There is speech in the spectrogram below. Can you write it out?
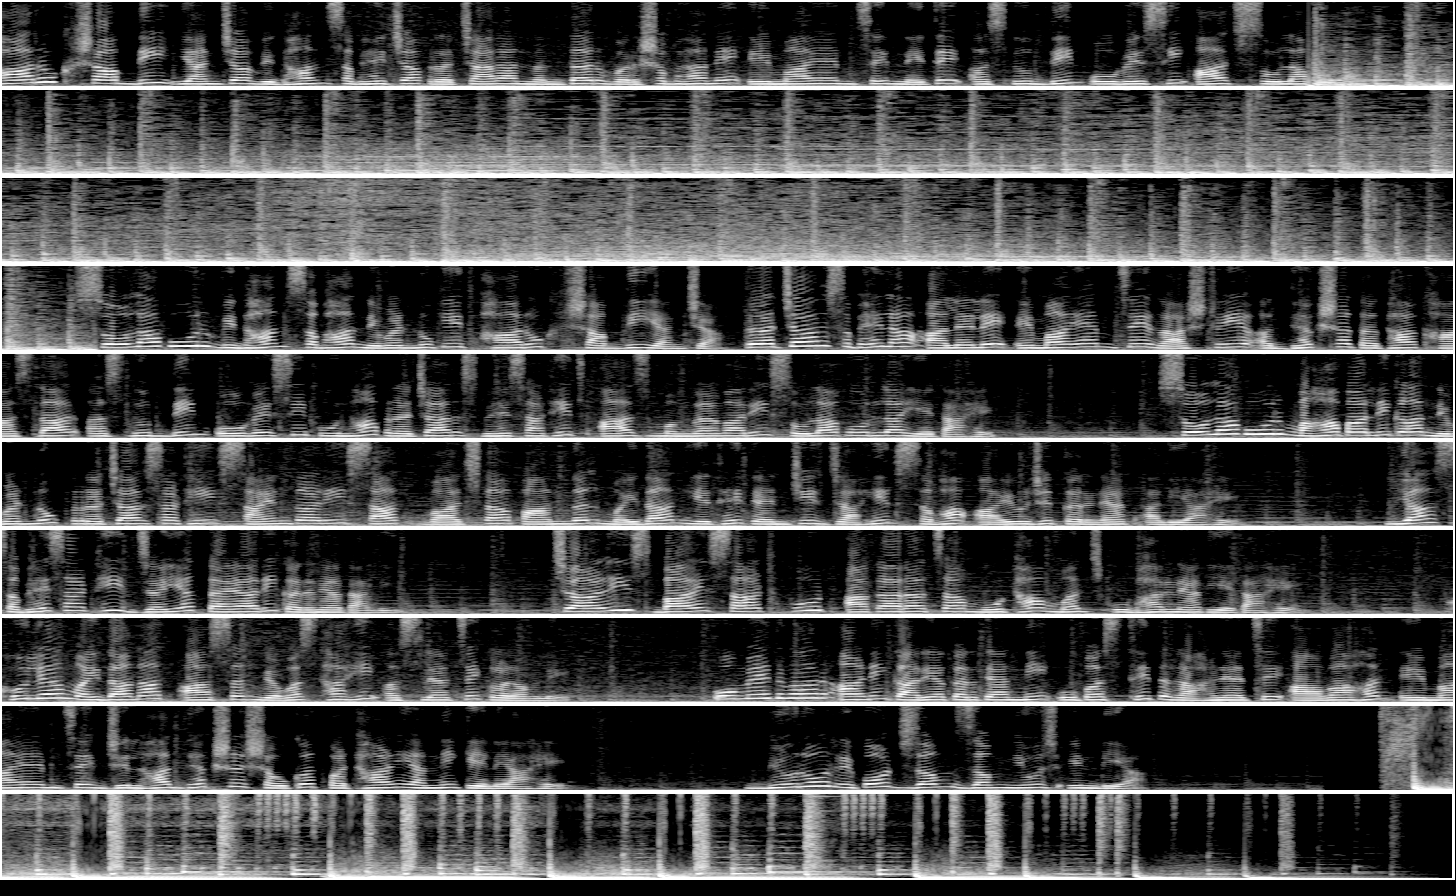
फारुख शाब्दी यांच्या विधानसभेच्या प्रचारानंतर वर्षभराने एमआयएमचे नेते असदुद्दीन ओवेसी आज सोलापुरात सोलापूर विधानसभा निवडणुकीत फारुख शाब्दी यांच्या प्रचार सभेला आलेले एमआयएमचे राष्ट्रीय अध्यक्ष तथा खासदार असदुद्दीन ओवेसी पुन्हा प्रचार सभेसाठीच आज मंगळवारी सोलापूरला येत आहेत सोलापूर महापालिका निवडणूक प्रचारसाठी सायंकाळी सात वाजता पानगल मैदान येथे त्यांची जाहीर सभा आयोजित करण्यात आली आहे. या सभेसाठी जय तयारी करण्यात आली. चाळीस बाय साठ फूट आकाराचा मोठा मंच उभारण्यात येत आहे. खुल्या मैदानात आसन व्यवस्थाही असल्याचे कळवले. उमेदवार आणि कार्यकर्त्यांनी उपस्थित राहण्याचे आवाहन एमआयएमचे जिल्हाध्यक्ष शौकत पठाण यांनी केले आहे. ब्युरो रिपोर्ट जम जम न्यूज इंडिया.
